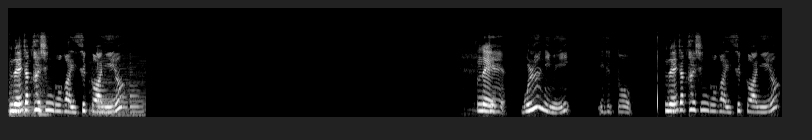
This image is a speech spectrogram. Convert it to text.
네. 제작하신 거가 있을 거 아니에요? 네. 이제 몰르님이 이제 또 네. 제작하신 거가 있을 거 아니에요?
